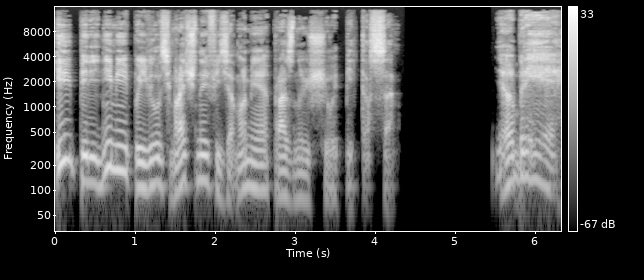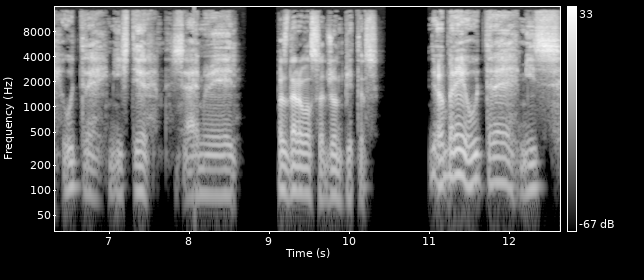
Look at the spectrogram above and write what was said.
и перед ними появилась мрачная физиономия празднующего Питерса. — Доброе утро, мистер Самуэль, — поздоровался Джон Питерс. — Доброе утро, мисс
